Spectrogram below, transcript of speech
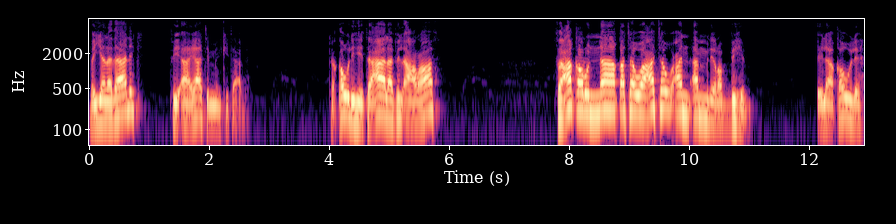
بين ذلك في آيات من كتابه. كقوله تعالى في الأعراف فعقروا الناقة وعتوا عن أمر ربهم. إلى قوله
